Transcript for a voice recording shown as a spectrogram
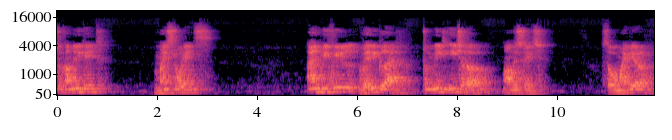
to communicate my students and we feel very glad to meet each other on this stage. So my dear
